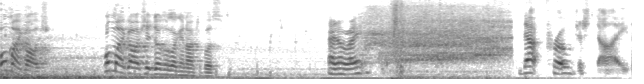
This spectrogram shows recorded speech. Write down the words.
Oh my gosh. Oh my gosh, it does look like an octopus. I know, right? That pro just died.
